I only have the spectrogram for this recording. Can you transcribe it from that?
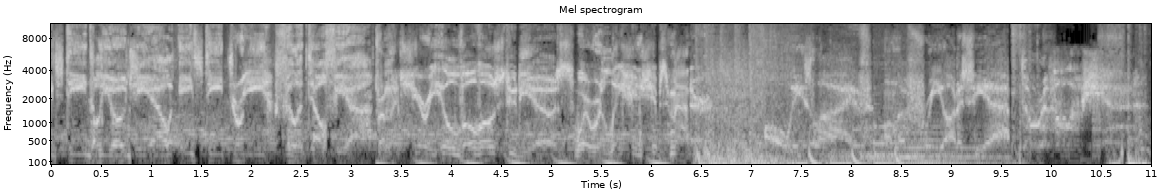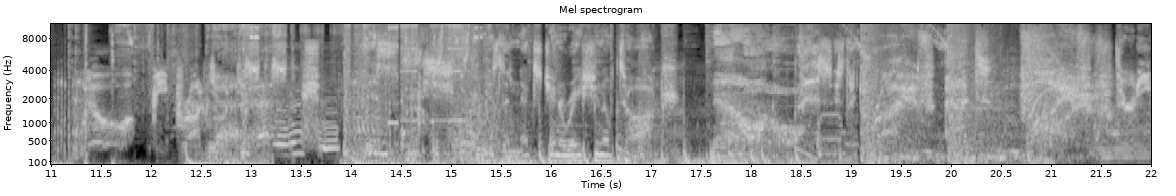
HD, WOGL, HD3, Philadelphia. From the Cherry Hill Volvo Studios, where relationships matter. Always live on the free Audacy app. The revolution will broadcast. This is the next generation of talk. Now, this is the drive at 5. 30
